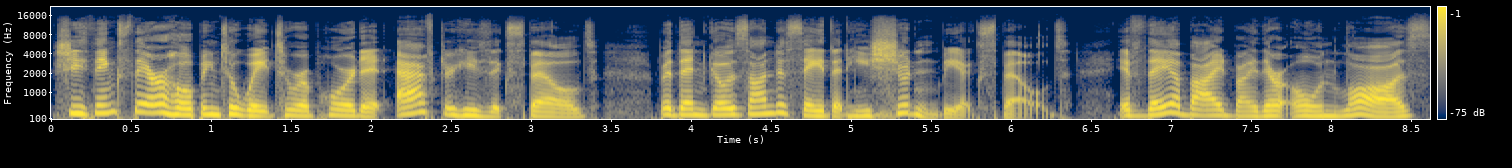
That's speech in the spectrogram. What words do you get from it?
She thinks they are hoping to wait to report it after he's expelled, but then goes on to say that he shouldn't be expelled. If they abide by their own laws,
